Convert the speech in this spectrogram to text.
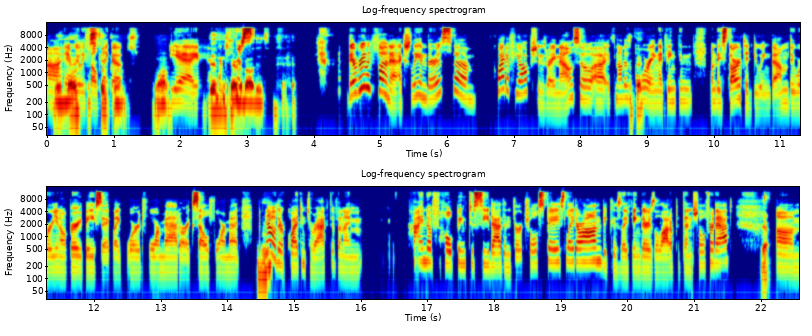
Uh, it really felt like a rooms. Wow. yeah, yeah, Didn't yeah. hear about it. they're really fun actually, and there is um, quite a few options right now. So uh, it's not as Okay. boring. I think in, when they started doing them, they were, you know, very basic, like Word format or Excel format. But hmm now they're quite interactive, and I'm kind of hoping to see that in virtual space later on because I think there's a lot of potential for that. Yeah. Um,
